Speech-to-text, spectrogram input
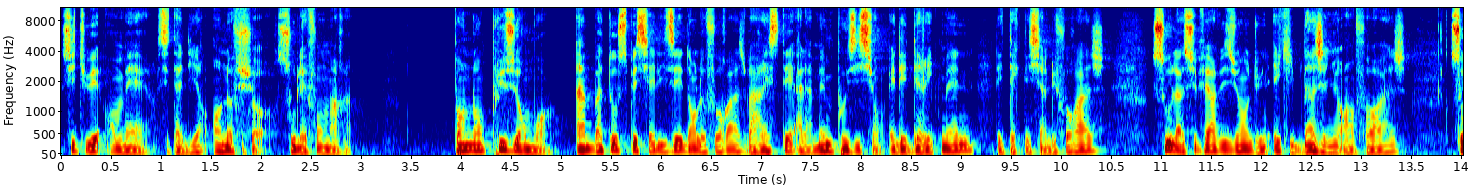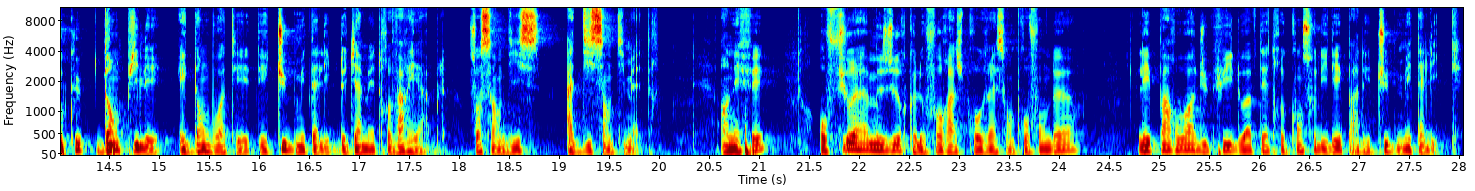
situées en mer, c'est-à-dire en offshore, sous les fonds marins. Pendant plusieurs mois, un bateau spécialisé dans le forage va rester à la même position et des derrickmen, les techniciens du forage, sous la supervision d'une équipe d'ingénieurs en forage, s'occupent d'empiler et d'emboîter des tubes métalliques de diamètre variable, 70 à 10 cm. En effet, au fur et à mesure que le forage progresse en profondeur, les parois du puits doivent être consolidées par des tubes métalliques.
